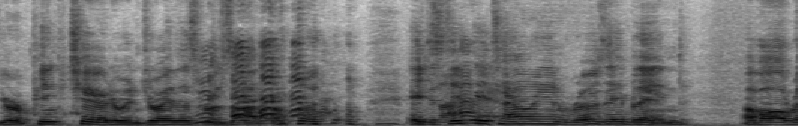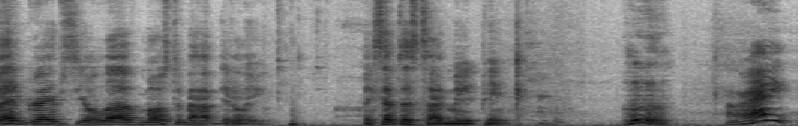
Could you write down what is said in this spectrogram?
your pink chair to enjoy this rosato. a distinctly Italian rosé blend of all red grapes you'll love most about Italy. Except this time made pink. Hmm. All right.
